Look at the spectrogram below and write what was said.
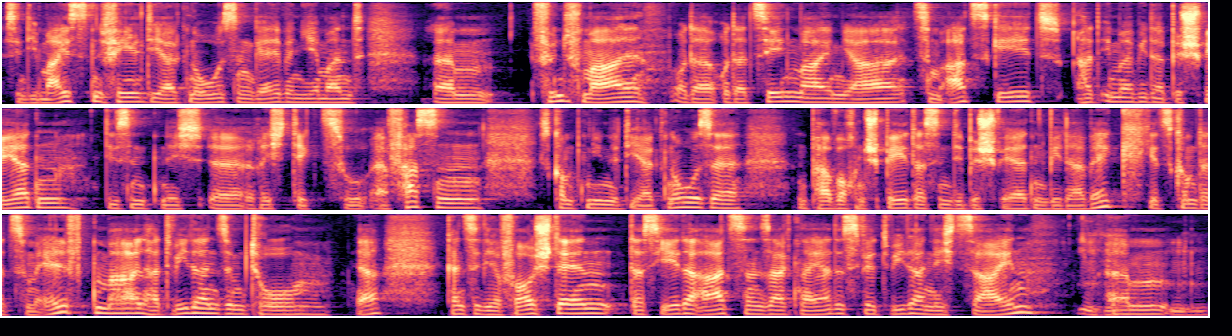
sind die meisten Fehldiagnosen, gell? wenn jemand ähm, fünfmal oder, oder zehnmal im Jahr zum Arzt geht, hat immer wieder Beschwerden, die sind nicht äh, richtig zu erfassen. Es kommt nie eine Diagnose. Ein paar Wochen später sind die Beschwerden wieder weg. Jetzt kommt er zum elften Mal, hat wieder ein Symptom. Ja, kannst du dir vorstellen, dass jeder Arzt dann sagt, naja, das wird wieder nicht sein. Mhm. Ähm, mhm.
